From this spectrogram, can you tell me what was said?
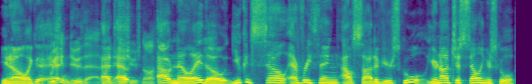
You know, like We at- can do that. We at, just out, choose not to. out in LA though, you can sell everything outside of your school. You're not just selling your school.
